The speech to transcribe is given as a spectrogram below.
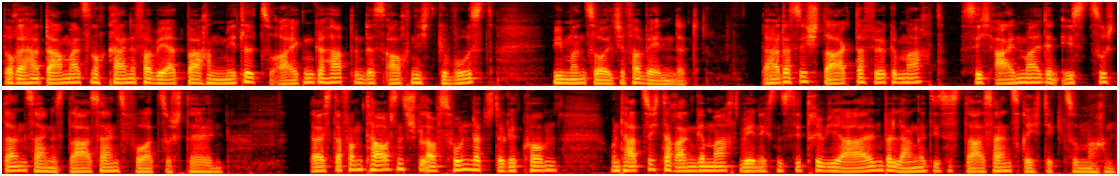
Doch er hat damals noch keine verwertbaren Mittel zu eigen gehabt und es auch nicht gewusst, wie man solche verwendet. Da hat er sich stark dafür gemacht, sich einmal den Ist-Zustand seines Daseins vorzustellen – da ist er vom Tausendstel aufs Hundertstel gekommen und hat sich daran gemacht, wenigstens die trivialen Belange dieses Daseins richtig zu machen.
